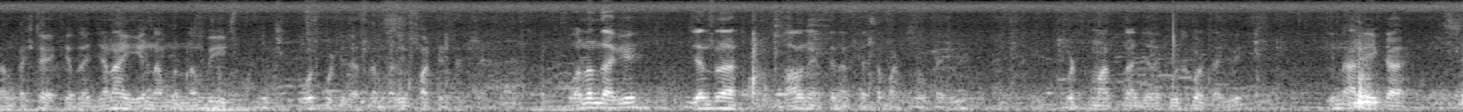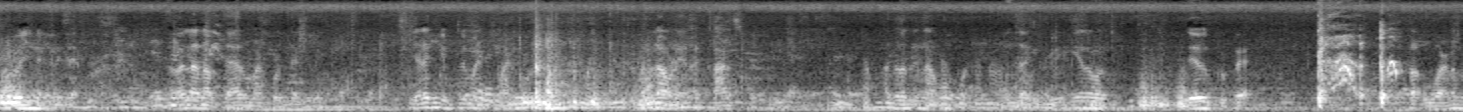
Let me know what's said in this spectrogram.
ನಮ್ಗಷ್ಟೇ ಯಾಕೆಂದರೆ ಜನ ಏನು ನಮ್ಮನ್ನು ನಂಬಿ ಓಟ್ ಕೊಟ್ಟಿದ್ದಾರೆ ಅದು ಇಂಪಾರ್ಟೆಂಟ್ ಅಷ್ಟೇ ಒಂದೊಂದಾಗಿ ಜನರ ಭಾವನೆ ಅಂತ ನಾವು ಕೆಲಸ ಮಾಡ್ಕೊಳ್ತಾ ಇದ್ವಿ ಕೊಟ್ಟು ಮಾತನ್ನ ಜನ ಉಳಿಸ್ಕೊಳ್ತಾ ಇದ್ವಿ ಇನ್ನು ಅನೇಕ ಯೋಜನೆಗಳಿದೆ. ಅವೆಲ್ಲ ನಾವು ತಯಾರು ಮಾಡ್ಕೊಳ್ತಾ ಇದ್ವಿ ಜನಕ್ಕೆ ಇಂಪ್ಲಿಮೆಂಟ್ ಬದಲಾವಣೆಯನ್ನು ಕಾಣಿಸ್ಬೇಕು. ಅದರಲ್ಲಿ ನಾವು ಮುಂದಾಗಿದ್ವಿ ಏನೋ ಒಂದು ದೇವ್ರ ಕೃಪೆ ವರ್ಣದ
